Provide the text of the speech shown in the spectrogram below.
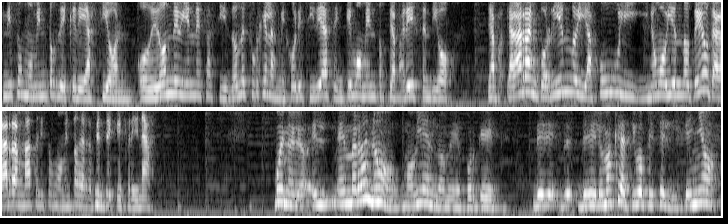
en esos momentos de creación. O de dónde vienen esas ideas, dónde surgen las mejores ideas, en qué momentos te aparecen. Digo, ¿te, agarran corriendo y a full y, no moviéndote o te agarran más en esos momentos de repente que frenás? Bueno, en verdad no, moviéndome, porque desde, lo más creativo que es el diseño,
